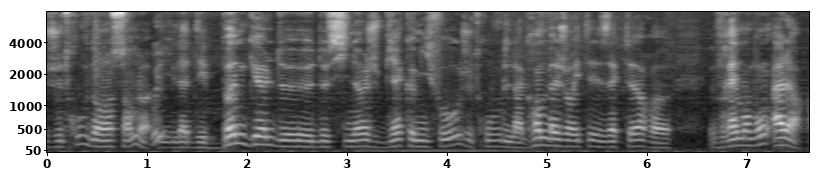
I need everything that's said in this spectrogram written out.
je trouve, dans l'ensemble. Oui. Il a des bonnes gueules de, de cinoche bien comme il faut. Je trouve la grande majorité des acteurs euh, vraiment bons. Alors,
